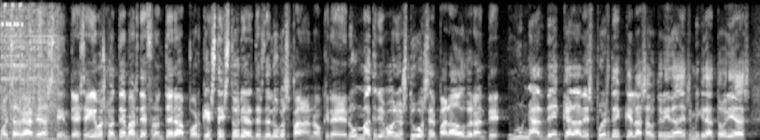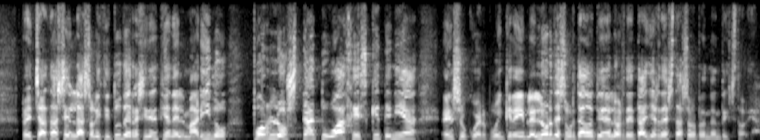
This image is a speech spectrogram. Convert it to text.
Muchas gracias, Cintia. Y seguimos con temas de frontera, porque esta historia, desde luego, es para no creer. Un matrimonio estuvo separado durante una década después de que las autoridades migratorias rechazasen la solicitud de residencia del marido por los tatuajes que tenía en su cuerpo. Increíble. Lourdes Hurtado tiene los detalles de esta sorprendente historia.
